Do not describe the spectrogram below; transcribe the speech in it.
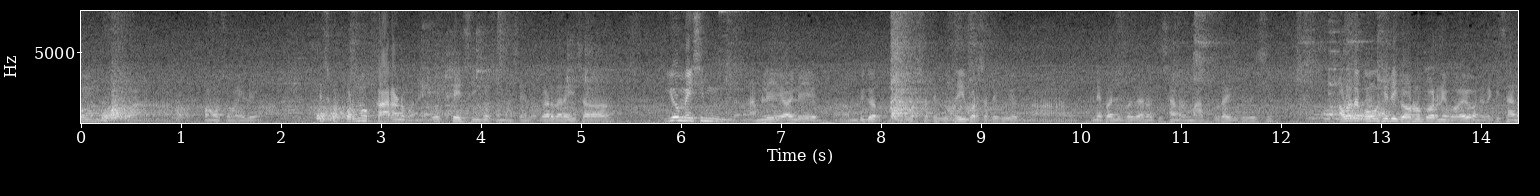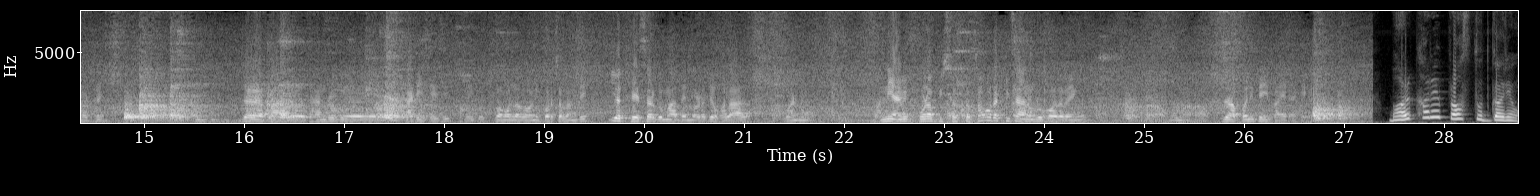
कम भएको पाउँछौँ अहिले। यसको प्रमुख कारण भनेको थ्रेसिङको समस्याले गर्दा रहेछ यो मेसिन हामीले अहिले विगत वर्षदेखि दुई वर्षदेखि यो, नेपाली बजारमा किसानहरू माझ पुऱ्याइसकेपछि अब त गाउँ खेती गर्नुपर्ने भयो भनेर किसानहरू चाहिँ जग्गा पाएर धान रोप काटिसकेपछि तपाईँको गहुँ लगाउने प्रचलन चाहिँ यो थ्रेसरको माध्यमबाट चाहिँ होला भन् भन्ने हामी पूर्ण विश्वस्त छौँ र तपाईँको अ, सुझाव पनि त्यही पाइराखेका छौँ भर्खरै प्रस्तुत गर्यौं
